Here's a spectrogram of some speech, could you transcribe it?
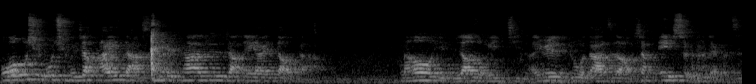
我我取我取名叫 IDA，是因为它就是叫 AI 到达，然后也比较容易记的。因为如果大家知道，像 A 是就是两个字，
